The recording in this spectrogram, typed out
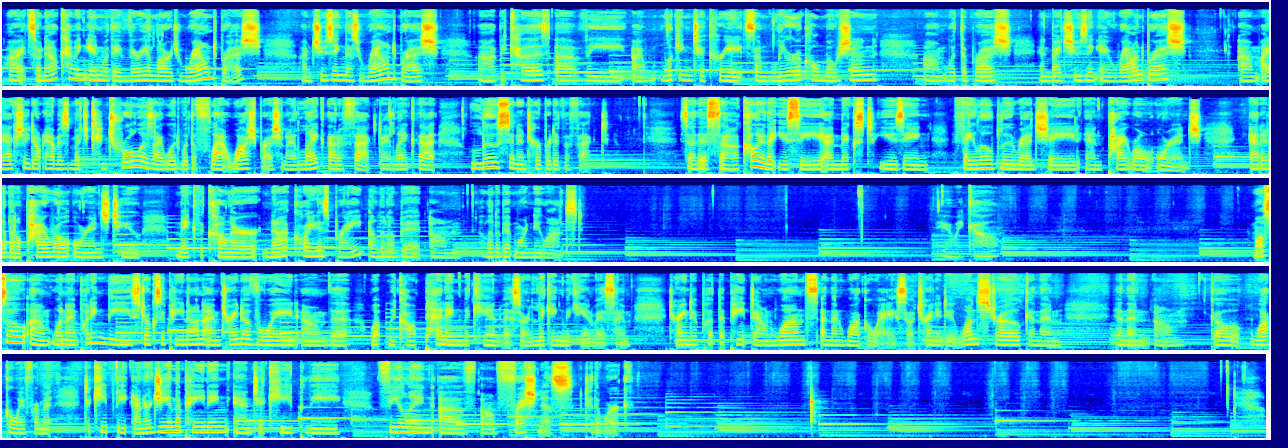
Alright, so now coming in with a very large round brush. I'm choosing this round brush uh, because of the, I'm looking to create some lyrical motion um, with the brush and by choosing a round brush, um, I actually don't have as much control as I would with a flat wash brush, and I like that effect. I like that loose and interpretive effect. So this uh, color that you see, I mixed using Phthalo Blue Red shade and Pyrrole Orange. Added a little Pyrrole Orange to make the color not quite as bright, a little bit, um, a little bit more nuanced. Also, um, when I'm putting the strokes of paint on, I'm trying to avoid um, the what we call petting the canvas or licking the canvas. I'm trying to put the paint down once and then walk away. So trying to do one stroke and then and then um, go walk away from it to keep the energy in the painting and to keep the feeling of um, freshness to the work.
